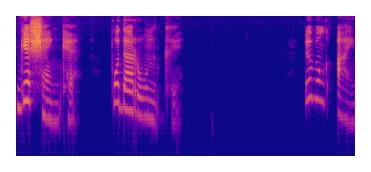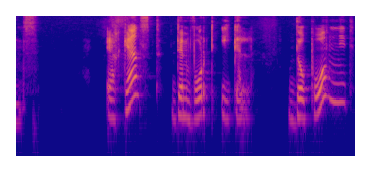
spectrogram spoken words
Geschenke, подарунки. Übung 1. Ergänzt den Wort Igel. Доповніть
